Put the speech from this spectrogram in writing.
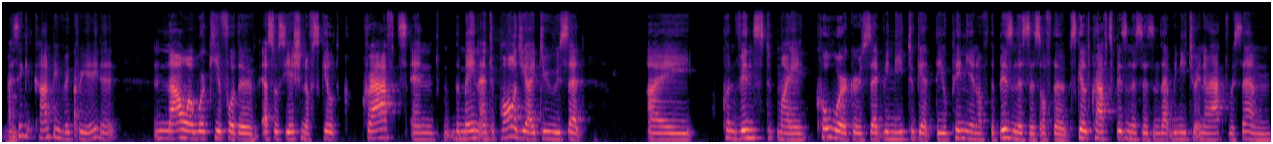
Mm-hmm. i think it can't be recreated now I work here for the Association of Skilled crafts and the main anthropology I do is that I convinced my co-workers that we need to get the opinion of the businesses of the skilled crafts businesses and that we need to interact with them.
